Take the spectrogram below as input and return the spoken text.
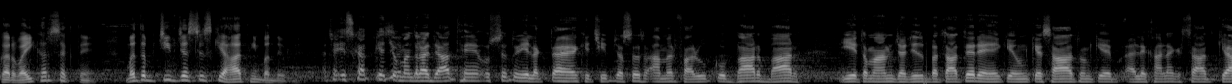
कार्रवाई कर सकते हैं। मतलब चीफ जस्टिस के हाथ नहीं बंधे हुए। अच्छा इस खत के जो मंदराजात हैं उससे तो ये लगता है कि चीफ जस्टिस आमिर फ़ारूक को बार बार ये तमाम जजेस बताते रहे कि उनके साथ उनके अहल खाना के साथ क्या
